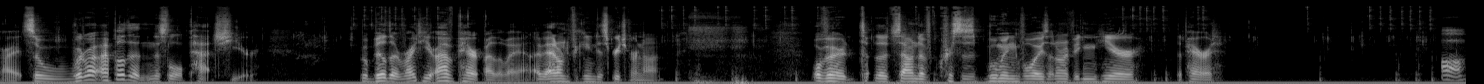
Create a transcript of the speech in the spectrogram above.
Alright, so where do I, I build it in this little patch here? We'll build it right here. I have a parrot, by the way. I, I don't know if you can hear the screeching or not. Over t- the sound of Khris's booming voice, I don't know if you can hear the parrot. Oh,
